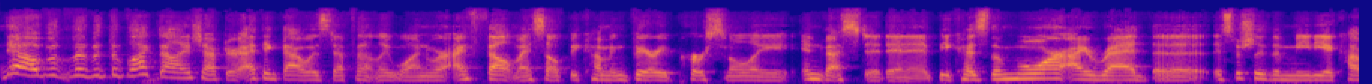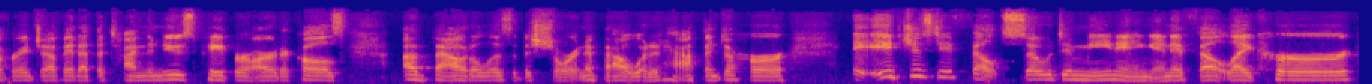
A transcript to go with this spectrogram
no, but, but but the Black Dahlia chapter, I think that was definitely one where I felt myself becoming very personally invested in it because the more I read the, especially the media coverage of it at the time, the newspaper articles about Elizabeth Short and about what had happened to her, it just it felt so demeaning and it felt like her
